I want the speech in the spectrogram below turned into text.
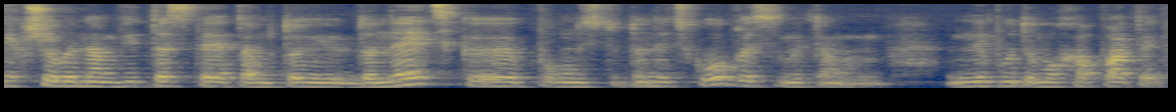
якщо ви нам віддасте там той Донецьк, е, повністю Донецьку область, ми там не будемо хапати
